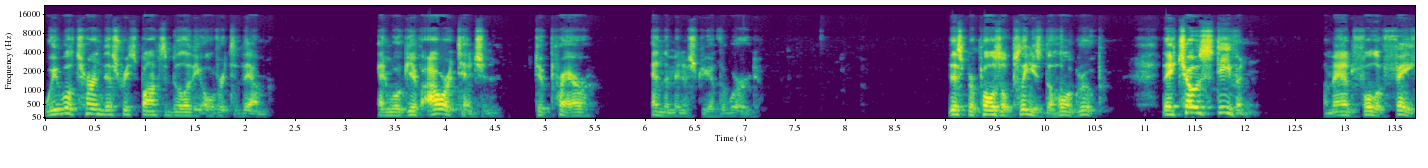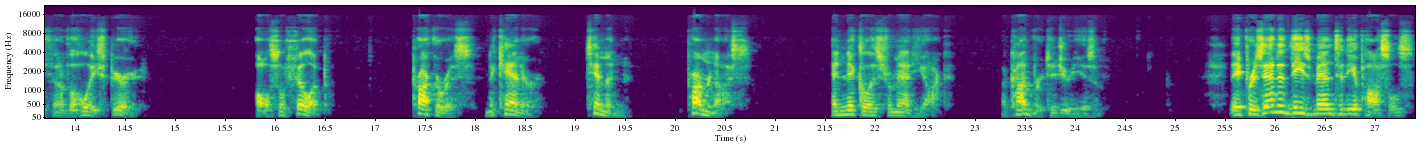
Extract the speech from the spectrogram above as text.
We will turn this responsibility over to them and will give our attention to prayer and the ministry of the word. This proposal pleased the whole group. They chose Stephen, a man full of faith and of the Holy Spirit, also Philip, Prochorus, Nicanor, Timon, Parmenas, and Nicholas from Antioch, a convert to Judaism. They presented these men to the apostles,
